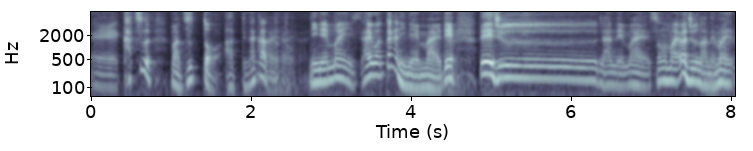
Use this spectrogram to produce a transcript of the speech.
えーかつ、まあ、ずっと会ってなかったと、はいはいはい。2年前に最後だったのが2年前で、で十何年前その前は十何年前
